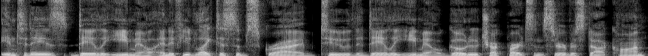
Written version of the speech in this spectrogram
in today's daily email. And if you'd like to subscribe to the daily email, go to truckpartsandservice.com.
